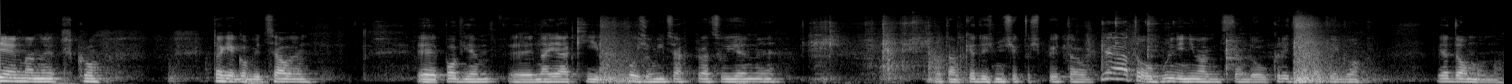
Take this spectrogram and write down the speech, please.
Siemaneczko. Tak jak obiecałem, e, powiem e, na jakich poziomicach pracujemy. Bo tam kiedyś mnie się ktoś pytał. Ja to ogólnie nie mam nic tam do ukrycia takiego. Wiadomo, no.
